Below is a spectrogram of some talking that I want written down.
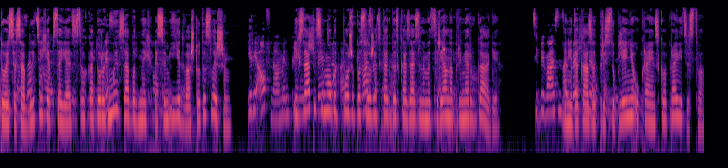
то есть о событиях и обстоятельствах, которых мы в западных СМИ едва что-то слышим. Их записи могут позже послужить как доказательный материал, например, в Гаге. Они доказывают преступления украинского правительства.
